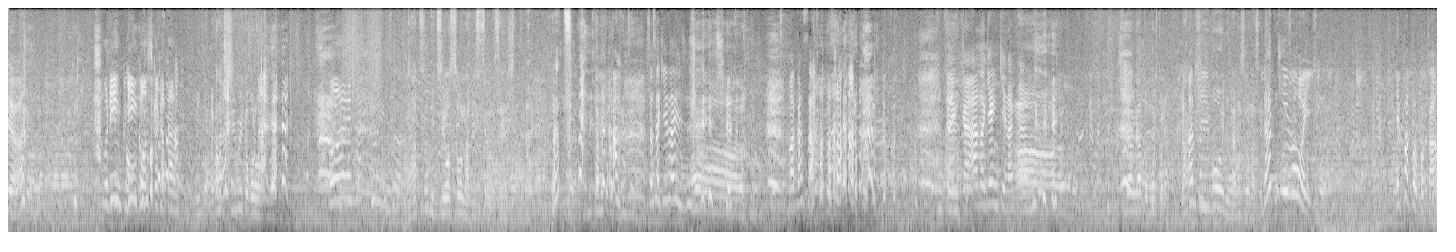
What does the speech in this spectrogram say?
よ。もうリンリンコン。しか勝たん。リンコンなかなか渋いところをお前かっこいい。夏に強そうなヴィッセルの選手って誰か。夏。見た目とか全然佐々木大樹選手。若さ。なんかあの元気な感じちなみにあともう一人ラッキーボーイになりそうな選手。ラッキーボーイ？えパトとか？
